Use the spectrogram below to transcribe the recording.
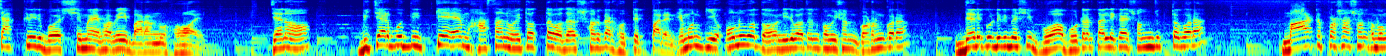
চাকরির বয়স সীমা এভাবেই বাড়ানো হয়। যেন বিচারপতি কে এম হাসান ওই তত্ত্বাবধায়ক সরকার হতে পারেন। এমনকি অনুগত নির্বাচন কমিশন গঠন করা, দেড় কোটির বেশি ভুয়া ভোটার তালিকায় সংযুক্ত করা মাঠ প্রশাসন এবং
